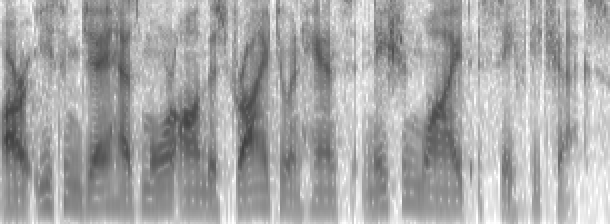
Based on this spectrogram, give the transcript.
Our Lee Seung-jae has more on this drive to enhance nationwide safety checks.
